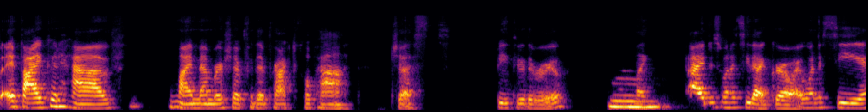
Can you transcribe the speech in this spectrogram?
if I could have my membership for the practical path just be through the roof, Like, Mm, I just want to see that grow. I want to see,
